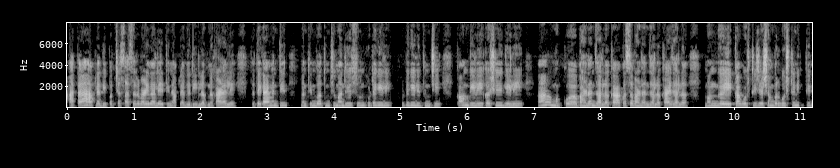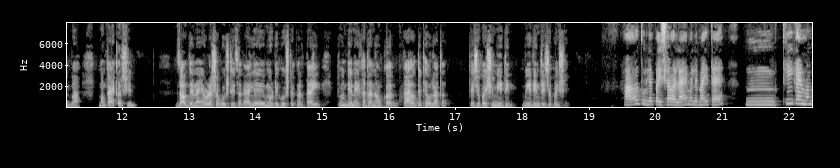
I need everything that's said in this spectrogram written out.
आता आपल्या दीपकच्या सासरवाडीवाले येतील आपल्या घरी लग्न काढायला. तर ते काय म्हणतील? म्हणतील बा तुमची मंदिर सून कुठे गेली? कुठे गेली तुमची? काऊन गेली? कशी गेली? हा मग भांडण झालं का? कसं भांडण झालं? काय झालं? मग एका गोष्टीच्या शंभर गोष्टी निघतील बा. मग काय करशील? जाऊ दे ना एवढ्याशा गोष्टीचं काय मोठी गोष्ट करता आई ठेवून दे ना एखादा नौकर. काय होते ठेवला तर? त्याचे पैसे मी देईन. मी देईन त्याचे पैसे. हा तुला पैशावाला आहे मला माहीत आहे. ठीक आहे मग.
